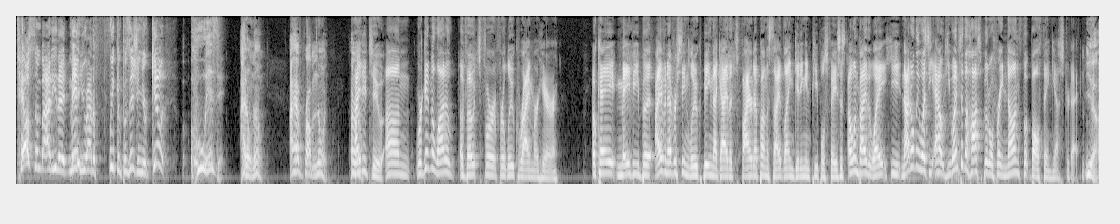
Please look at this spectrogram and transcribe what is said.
tell somebody that man you're out of freaking position you're killing who is it i don't know i have a problem knowing i, I do too um we're getting a lot of, of votes for for luke reimer here okay maybe but i haven't ever seen luke being that guy that's fired up on the sideline getting in people's faces oh and by the way he not only was he out he went to the hospital for a non-football thing yesterday yeah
